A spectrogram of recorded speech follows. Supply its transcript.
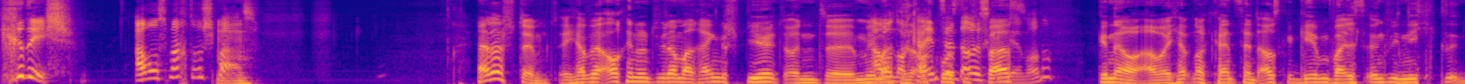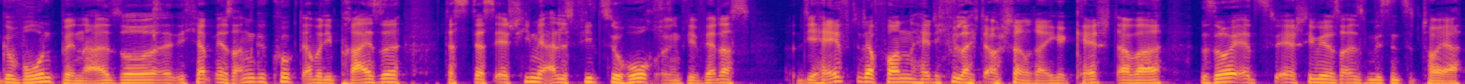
kritisch, aber es macht auch Spaß. Mhm. Ja, das stimmt. Ich habe ja auch hin und wieder mal reingespielt und äh, mir aber macht noch keinen Cent ausgegeben, oder? Genau, aber ich habe noch keinen Cent ausgegeben, weil ich es irgendwie nicht gewohnt bin. Also ich habe mir das angeguckt, aber die Preise, das, das erschien mir alles viel zu hoch irgendwie. Wäre das die Hälfte davon hätte ich vielleicht auch schon reingecasht, aber so jetzt erschien mir das alles ein bisschen zu teuer.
